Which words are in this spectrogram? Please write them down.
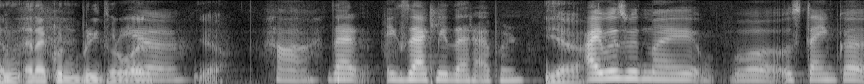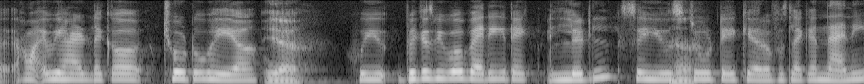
and and I couldn't breathe for a while Yeah. yeah Huh, that exactly that happened. yeah I was with my uh, उस time का हम- we had like a छोटू भैया yeah who you, because we were very like little so he used to take care of us like a nanny.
